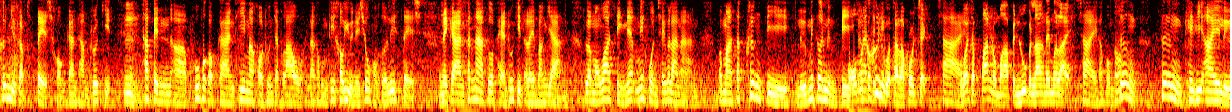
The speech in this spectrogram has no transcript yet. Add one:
ขึ้นอยู่กับ stage ของการทำธุรกิจอืมถ้าเป็นเอ่อผู้ประกอบการที่มาขอทุนจากเรานะครับผมที่เขาอยู่ในช่วงของ early stage ในการพัฒนาตัวแผนธุรกิจอะไรบางอย่าง เรามองว่าสิ่งเนี้ยไม่ควรใช้เวลานาน ประมาณสักครึ่งปี หรือไม่เกิน 1 ปีโอ้มันก็ขึ้นอยู่กับแต่ละโปรเจกต์ใช่ว่าจะปั้นออกมาเป็นรูปเป็นร่างได้เมื่อไหร่ใช่ครับผมซึ่งซึ่ง KPI หรือ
